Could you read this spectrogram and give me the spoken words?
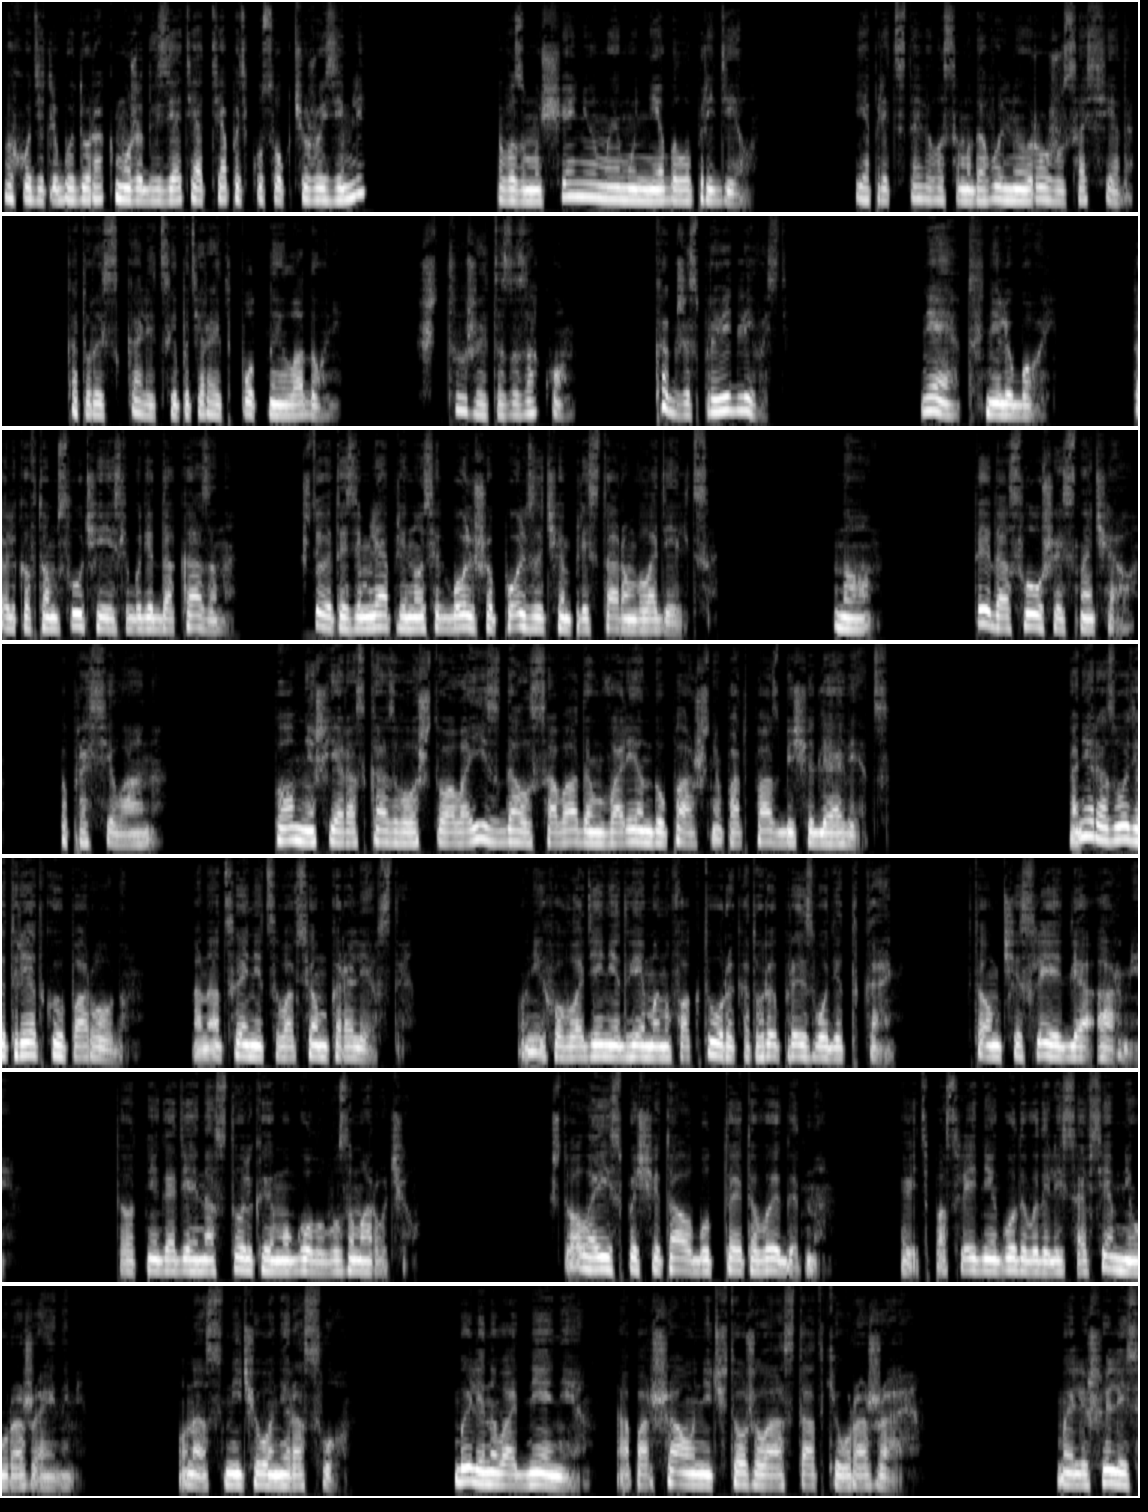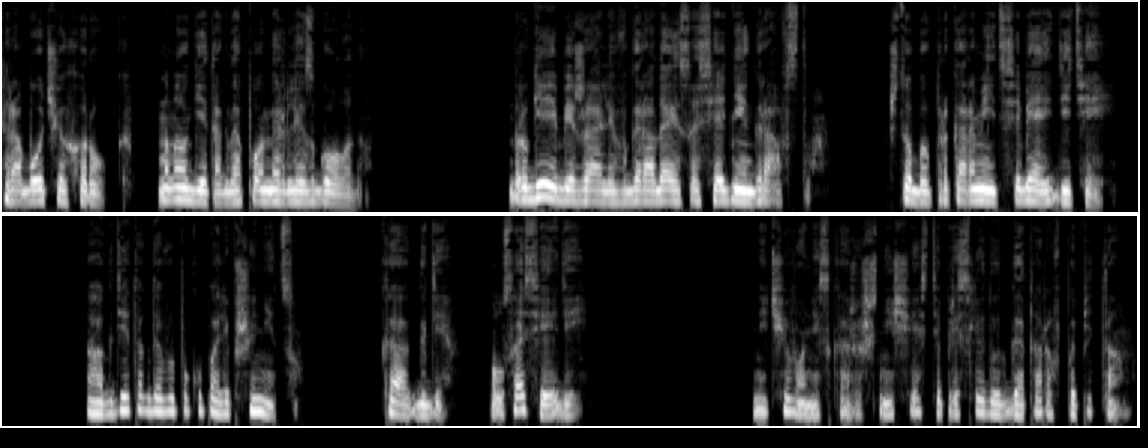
Выходит, любой дурак может взять и оттяпать кусок чужой земли? Возмущению моему не было предела. Я представила самодовольную рожу соседа, который скалится и потирает потные ладони. Что же это за закон? Как же справедливость? Нет, не любой. Только в том случае, если будет доказано, что эта земля приносит больше пользы, чем при старом владельце. Но ты дослушай сначала. — попросила она. «Помнишь, я рассказывала, что Алаис дал Савадам в аренду пашню под пастбище для овец? Они разводят редкую породу. Она ценится во всем королевстве. У них во владении две мануфактуры, которые производят ткань, в том числе и для армии. Тот негодяй настолько ему голову заморочил, что Алаис посчитал, будто это выгодно, ведь последние годы выдались совсем неурожайными. У нас ничего не росло. Были наводнения, а парша уничтожила остатки урожая. Мы лишились рабочих рук, многие тогда померли с голоду. Другие бежали в города и соседние графства, чтобы прокормить себя и детей. А где тогда вы покупали пшеницу? Как где? У соседей. Ничего не скажешь, несчастье преследует Гатаров по пятам.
